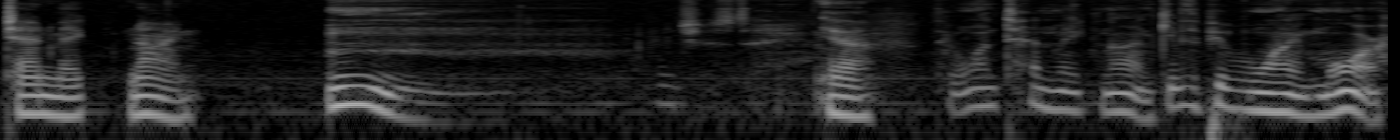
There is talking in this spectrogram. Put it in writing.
ten, make nine. Interesting. Yeah, They want ten, make nine. Give the people wanting more.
